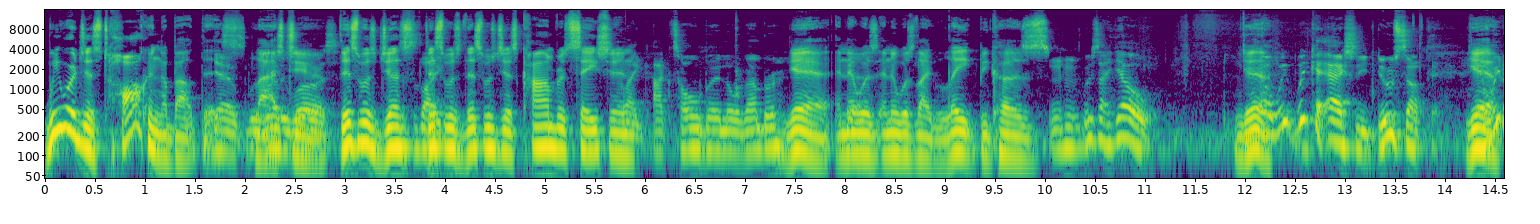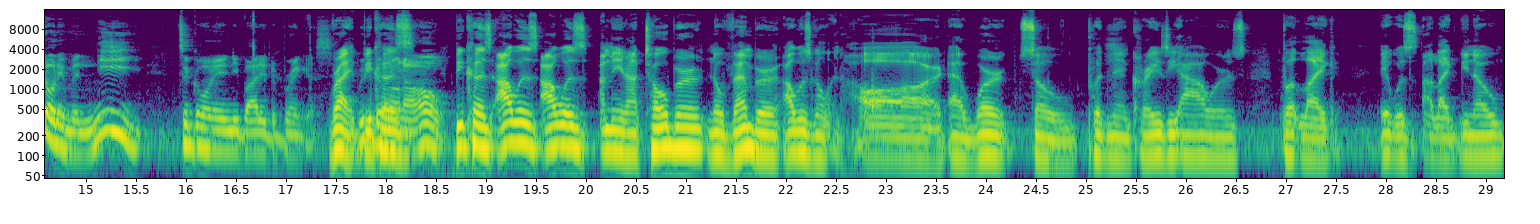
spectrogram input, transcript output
We were just talking about this Yeah, last really year. was. This was just is this like- was this was just conversation. like October, and November. yeah, and Yeah. it was and it was like late because Mhm. We was like, yo, yeah, you know, we, we can actually do something. Yeah. And we don't even need to go to anybody to bring us. Right, we because go on our own. because I was I was I mean October, November, I was going hard at work, so putting in crazy hours, but like it was uh, like, you know,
